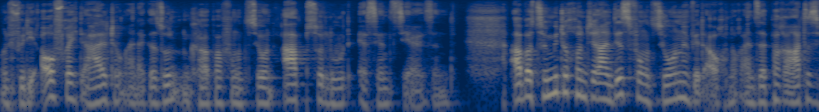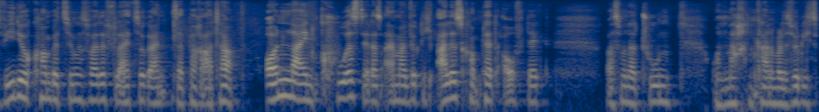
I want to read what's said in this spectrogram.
und für die Aufrechterhaltung einer gesunden Körperfunktion absolut essentiell sind. Aber zur mitochondrialen Dysfunktion wird auch noch ein separates Video kommen, beziehungsweise vielleicht sogar ein separater Online-Kurs, der das einmal wirklich alles komplett aufdeckt, was man da tun und machen kann, weil das wirklich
